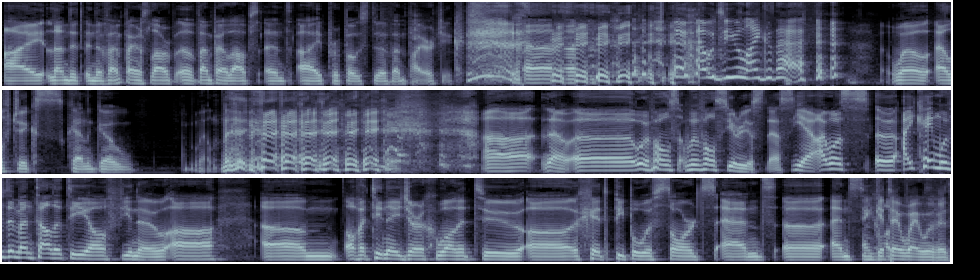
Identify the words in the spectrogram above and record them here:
I landed in a vampire LARP, uh, vampire LARPs, and I proposed to a vampire chick. Uh, How do you like that? well, elf chicks can go well. uh, no, uh, with all with all seriousness, yeah, I was uh, I came with the mentality of you know. Uh, um, of a teenager who wanted to uh, hit people with swords and uh, and and get away with it,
